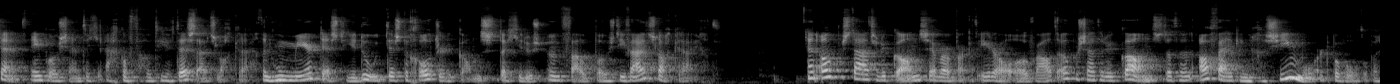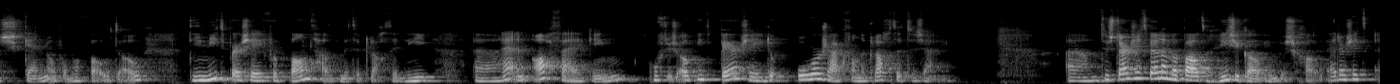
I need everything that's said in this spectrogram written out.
1%. 1% dat je eigenlijk een foutieve testuitslag krijgt. En hoe meer testen je doet, des te groter de kans dat je dus een fout positieve uitslag krijgt. En ook bestaat er de kans, waar ik het eerder al over had, ook bestaat er de kans dat er een afwijking gezien wordt, bijvoorbeeld op een scan of op een foto, die niet per se verband houdt met de klachten. Die, hè, een afwijking hoeft dus ook niet per se de oorzaak van de klachten te zijn. Um, dus daar zit wel een bepaald risico in bescholen. Er zit uh,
